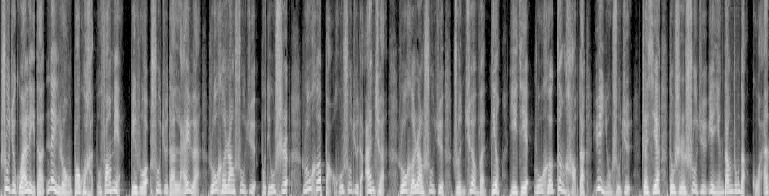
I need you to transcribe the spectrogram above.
数据管理的内容包括很多方面，比如数据的来源，如何让数据不丢失，如何保护数据的安全，如何让数据准确稳定，以及如何更好的运用数据，这些都是数据运营当中的管。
